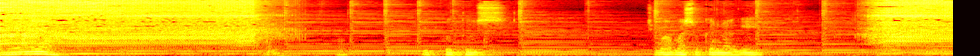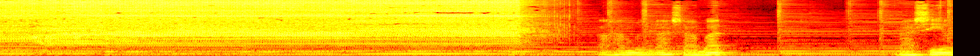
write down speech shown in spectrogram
Nyala ya. Diputus. Coba masukin lagi. Alhamdulillah sahabat. Berhasil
